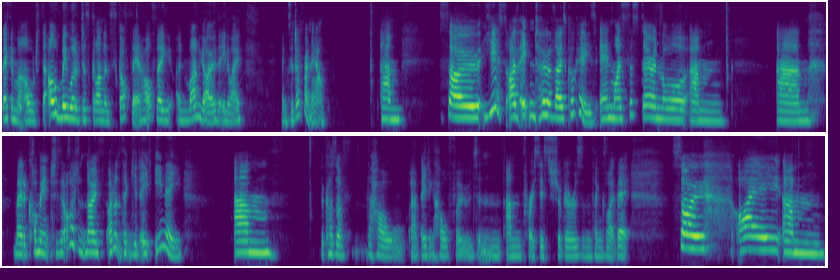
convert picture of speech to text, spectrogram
back in my old, the old me would have just gone and scoffed that whole thing in one go. Anyway, things are different now. Um, so yes, I've eaten two of those cookies, and my sister-in-law um, um, made a comment. She said, "Oh, I didn't know. I didn't think you'd eat any." Um, because of the whole um, eating whole foods and unprocessed sugars and things like that. So I um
